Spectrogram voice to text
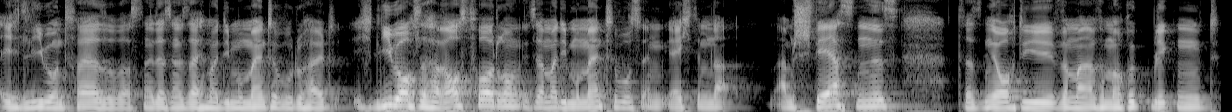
ich liebe und feiere sowas. Ne? Das sind, sag ich mal, die Momente, wo du halt, ich liebe auch so Herausforderungen. Ich sag mal, die Momente, wo es echt im, am schwersten ist, das sind ja auch die, wenn man einfach mal rückblickend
